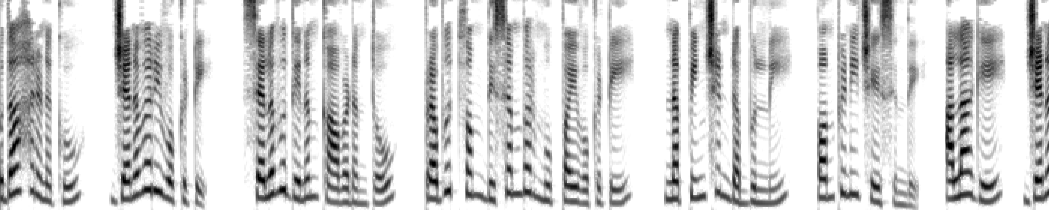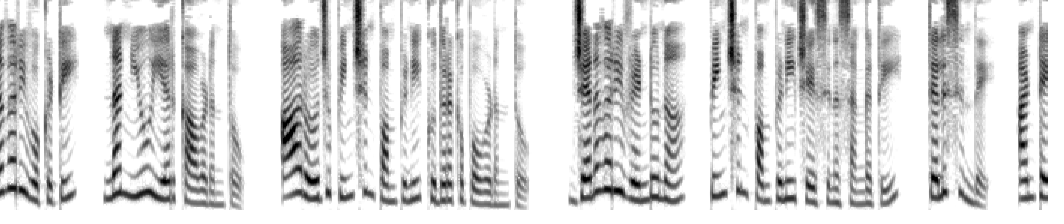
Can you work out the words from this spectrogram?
ఉదాహరణకు జనవరి ఒకటి సెలవు దినం కావడంతో ప్రభుత్వం డిసెంబర్ ముప్పై ఒకటి న పింఛన్ డబ్బుల్ని పంపిణీ చేసింది. అలాగే జనవరి ఒకటి న న్యూ ఇయర్ కావడంతో ఆ రోజు పింఛన్ పంపిణీ కుదరకపోవడంతో జనవరి రెండున పింఛన్ పంపిణీ చేసిన సంగతి తెలిసిందే. అంటే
